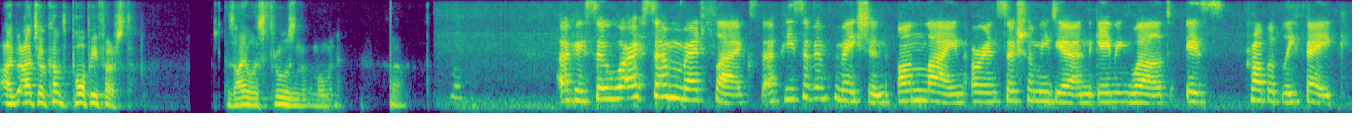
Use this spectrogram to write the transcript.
I, actually, I'll come to Poppy first, because Isla's frozen at the moment. Okay, so what are some red flags that a piece of information online or in social media and the gaming world is probably fake?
